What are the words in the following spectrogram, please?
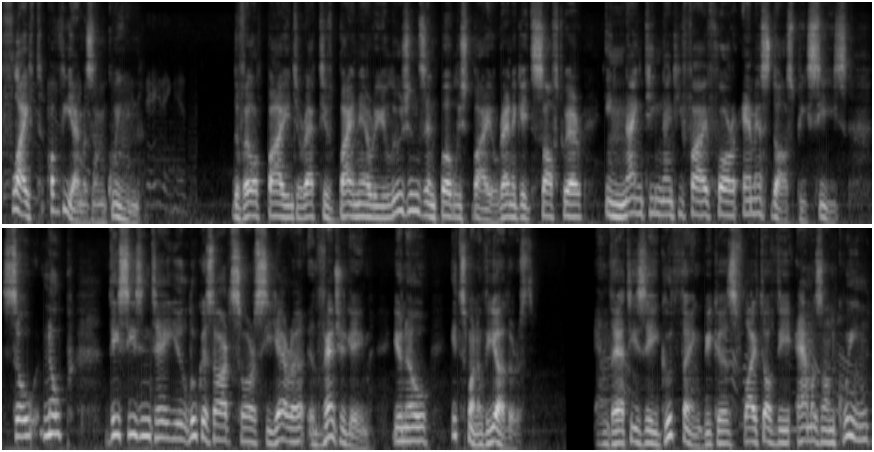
Flight of the Amazon Queen. Developed by Interactive Binary Illusions and published by Renegade Software in 1995 for MS-DOS PCs. So, nope, this isn't a LucasArts or Sierra adventure game. You know, it's one of the others. And that is a good thing, because Flight of the Amazon Queen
